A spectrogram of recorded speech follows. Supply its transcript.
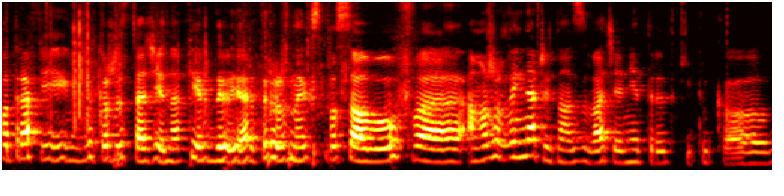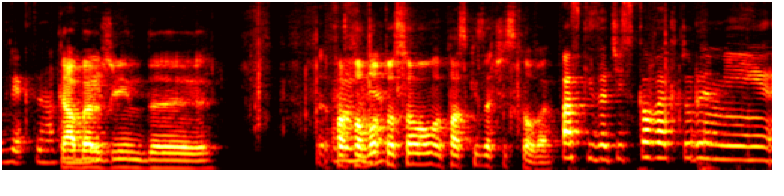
potrafi wykorzystać je na pierdyliard różnych sposobów. E, A może wy inaczej to nazywacie, nie trytki, tylko jak ty na to Kabel, mówisz? windy. Fachowo to są paski zaciskowe. Paski zaciskowe, którymi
